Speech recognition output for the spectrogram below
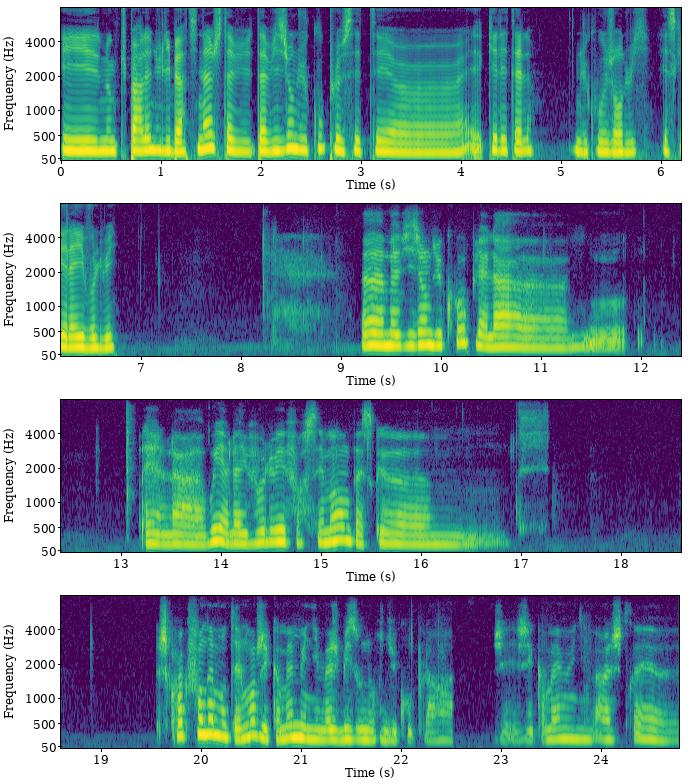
Et donc, tu parlais du libertinage. Ta, ta vision du couple, c'était. euh, quelle est-elle, du coup, aujourd'hui? Est-ce qu'elle a évolué? Ma vision du couple elle a elle a oui elle a évolué forcément parce que euh, je crois que fondamentalement, j'ai quand même une image bisounours du couple. hein. J'ai quand même une image très, euh,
